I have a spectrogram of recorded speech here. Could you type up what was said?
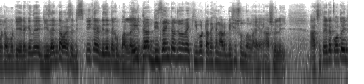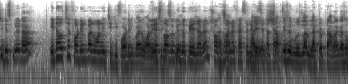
মোটামুটি। এটা কিন্তু ডিজাইনটা আমার কাছে স্পিকারের ডিজাইনটা খুব ভালো লাগে এটা ডিজাইনটার জন্য ভাই কিবোর্ডটা দেখেন আরও বেশি সুন্দর লাগে হ্যাঁ, আসলেই। আচ্ছা তো এটা কত ইঞ্চি ডিসপ্লেটা এটা হচ্ছে 14.1 ইঞ্চি ডিসপ্লে 14.1 ফেস ইঞ্চি display। কিন্তু পেয়ে যাবেন সব আচ্ছা, ধরনের ফ্যাসিলিটি ফ্যাসিলিটিস এটাতে সবকিছু বুঝলাম ল্যাপটপটা আমার কাছে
